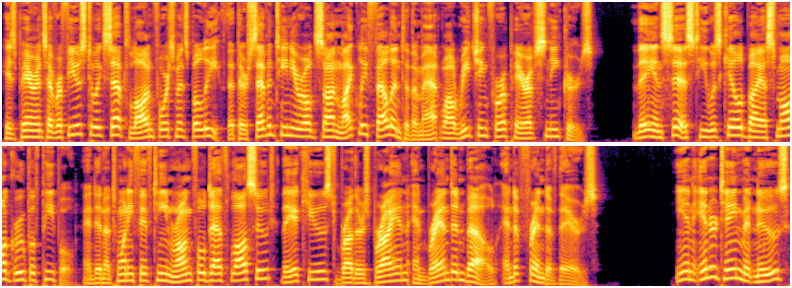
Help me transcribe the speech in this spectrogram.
His parents have refused to accept law enforcement's belief that their 17 year old son likely fell into the mat while reaching for a pair of sneakers. They insist he was killed by a small group of people, and in a 2015 wrongful death lawsuit, they accused brothers Brian and Brandon Bell and a friend of theirs. In entertainment news,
